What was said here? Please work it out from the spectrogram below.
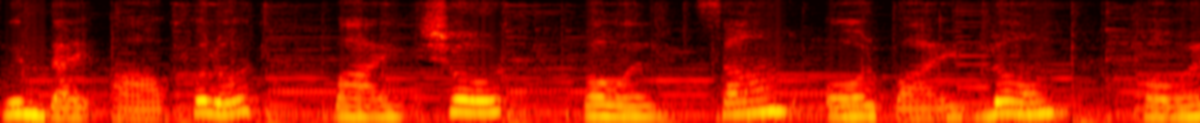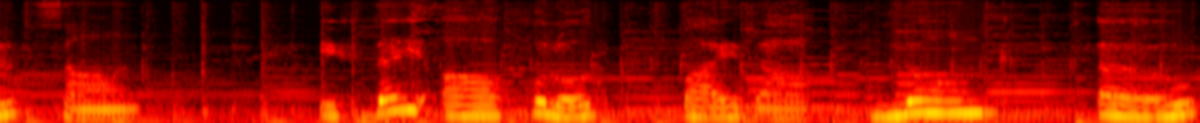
when they are followed by short vowel sound or by long vowel sound? If they are followed by the long O,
